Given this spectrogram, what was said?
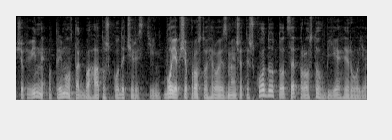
щоб він не отримав так багато шкоди через тінь. Бо якщо просто герою зменшити шкоду, то це просто вб'є героя,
